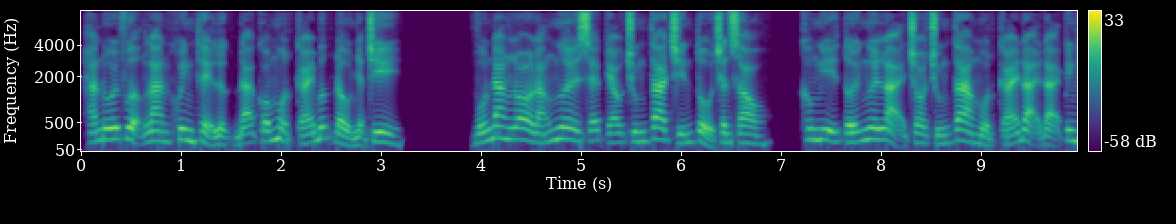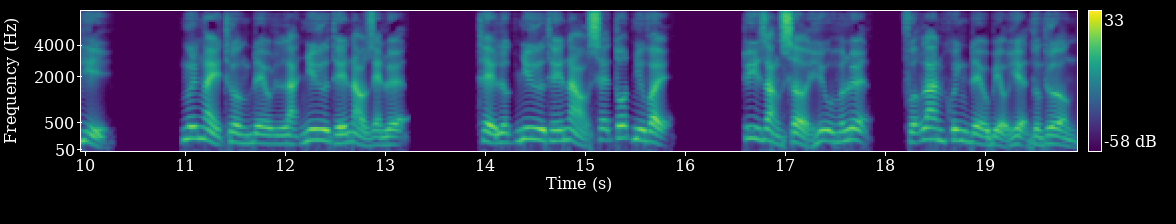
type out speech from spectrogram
hắn đối Phượng Lan Khuynh thể lực đã có một cái bước đầu nhận chi. Vốn đang lo lắng ngươi sẽ kéo chúng ta chín tổ chân sau, không nghĩ tới ngươi lại cho chúng ta một cái đại đại kinh hỉ. Ngươi ngày thường đều là như thế nào rèn luyện? Thể lực như thế nào sẽ tốt như vậy? Tuy rằng sở hữu huấn luyện, Phượng Lan Khuynh đều biểu hiện thường thường.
